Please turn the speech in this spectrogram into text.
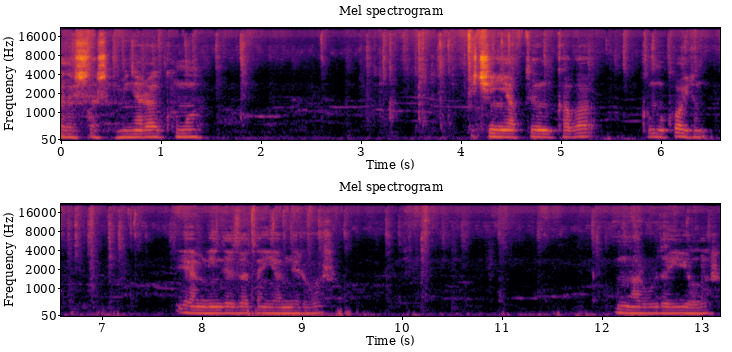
Arkadaşlar mineral kumu için yaptığım kaba kumu koydum. Yemliğinde zaten yemleri var. Bunlar burada yiyorlar.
